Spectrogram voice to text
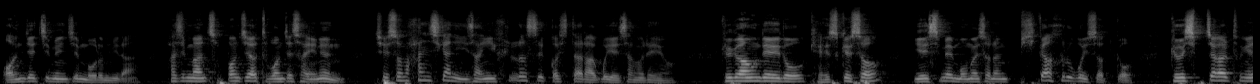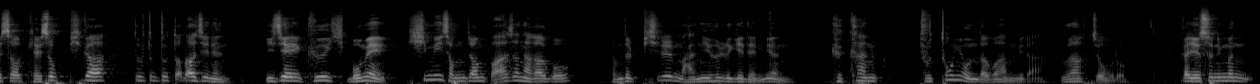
언제쯤인지 모릅니다. 하지만 첫 번째와 두 번째 사이는 최소한 1시간 이상이 흘렀을 것이다 라고 예상을 해요. 그 가운데에도 계속해서 예수님의 몸에서는 피가 흐르고 있었고 그 십자가를 통해서 계속 피가 뚝뚝뚝 떨어지는 이제 그 몸에 힘이 점점 빠져나가고 여러분들 피를 많이 흘리게 되면 극한 두통이 온다고 합니다. 의학적으로. 그러니까 예수님은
